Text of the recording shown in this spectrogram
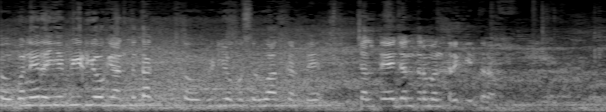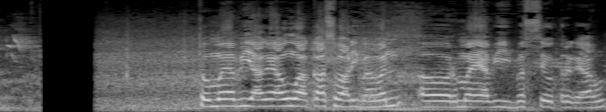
तो बने रहिए वीडियो के अंत तक। तो वीडियो को शुरुआत करते हैं। चलते हैं जंतर मंतर की तरफ़। तो मैं अभी आ गया हूँ आकाशवाणी भवन और मैं अभी बस से उतर गया हूँ।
